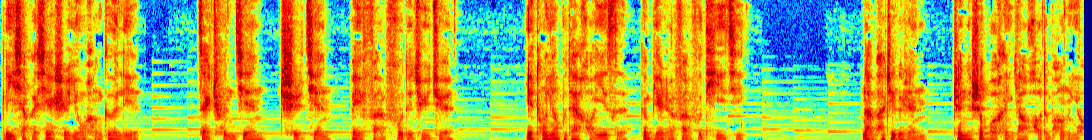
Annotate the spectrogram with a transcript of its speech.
理想和现实永恒割裂，在唇间、齿间被反复的咀嚼，也同样不太好意思跟别人反复提及，哪怕这个人真的是我很要好的朋友。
